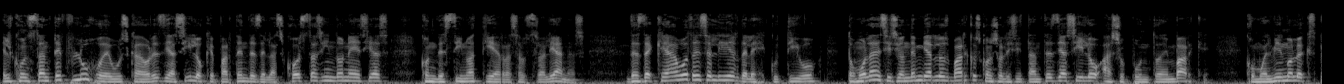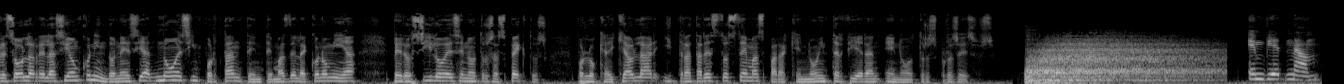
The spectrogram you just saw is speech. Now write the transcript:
el constante flujo de buscadores de asilo que parten desde las costas indonesias con destino a tierras australianas. Desde que Abbott es el líder del Ejecutivo, tomó la decisión de enviar los barcos con solicitantes de asilo a su punto de embarque. Como él mismo lo expresó, la relación con Indonesia no es importante en temas de la economía, pero sí lo es en otros aspectos, por lo que hay que hablar y tratar estos temas para que no interfieran en otros procesos. En Vietnam,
